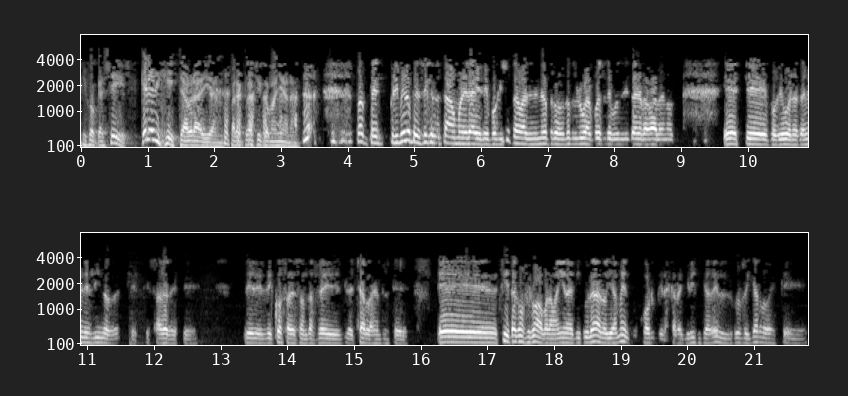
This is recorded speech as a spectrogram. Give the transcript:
dijo que sí. ¿Qué le dijiste a Brian para el clásico mañana? Primero pensé que no estábamos en el aire porque yo estaba en otro, otro lugar, por eso te pusiste a grabar la nota. Este, porque bueno, también es lindo este, saber este, de, de, cosas de Santa Fe y de charlas entre ustedes. Eh, sí, está confirmado para mañana de titular, obviamente, porque las características de él, Ricardo, este,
